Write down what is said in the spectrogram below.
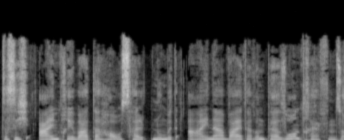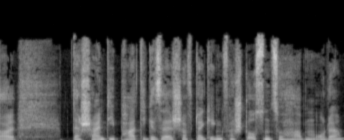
dass sich ein privater Haushalt nur mit einer weiteren Person treffen soll. Da scheint die Partygesellschaft dagegen verstoßen zu haben, oder?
